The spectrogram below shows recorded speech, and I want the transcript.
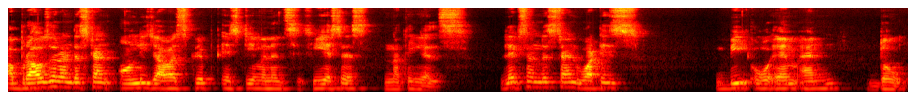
a browser understand only javascript html and css nothing else. Let's understand what is bom and dom.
